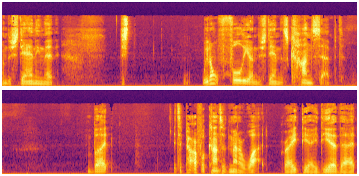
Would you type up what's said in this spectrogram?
understanding that just we don't fully understand this concept, but it's a powerful concept no matter what, right? The idea that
